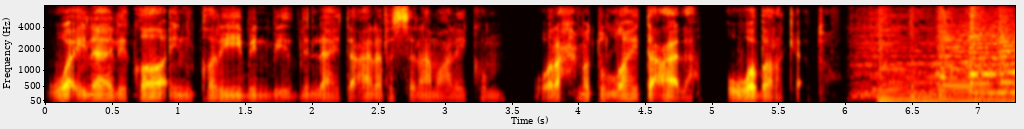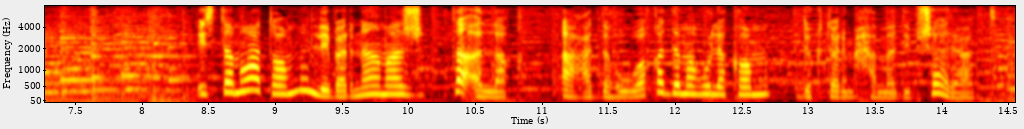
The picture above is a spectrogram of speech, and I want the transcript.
وإلى لقاء قريب بإذن الله تعالى. فالسلام عليكم ورحمة الله تعالى وبركاته. استمعتم لبرنامج تألق. أعده وقدمه لكم دكتور محمد بشارات.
